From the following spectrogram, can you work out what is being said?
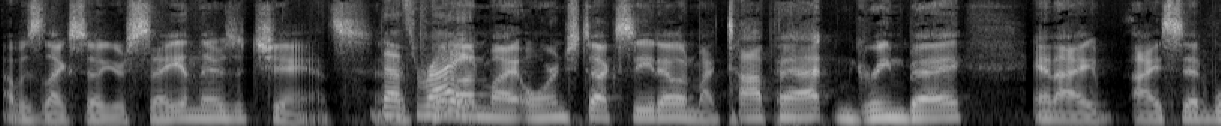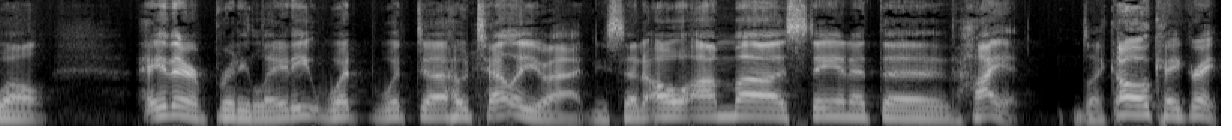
I was like, "So you're saying there's a chance?" And That's I put right. On my orange tuxedo and my top hat in Green Bay, and I I said, "Well, hey there, pretty lady. What what uh, hotel are you at?" And he said, "Oh, I'm uh, staying at the Hyatt." I was like, "Oh, okay, great."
